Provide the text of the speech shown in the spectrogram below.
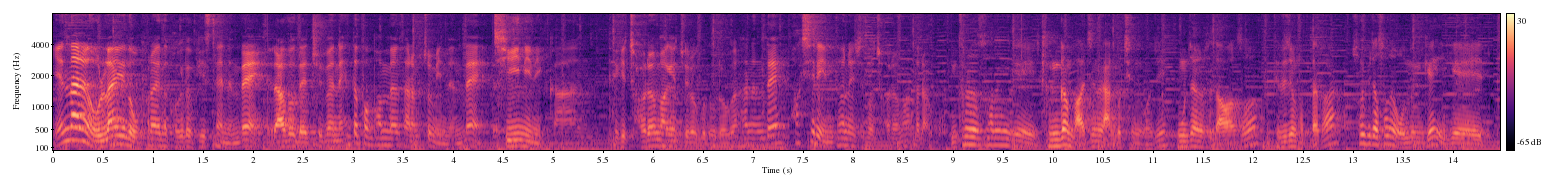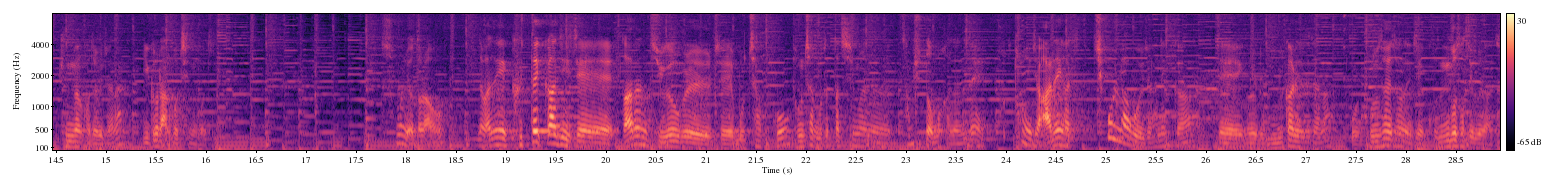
옛날에는 온라인이든 오프라인이든 거기도 비슷했는데 나도 내 주변에 핸드폰 판매하는 사람 좀 있는데 지인이니까 되게 저렴하게 주려고 노력을 하는데 확실히 인터넷이 더 저렴하더라고. 인터넷에서 사는 게 중간 마진을 안 거치는 거지. 공장에서 나와서 대리점 갔다가 소비자 손에 오는 게 이게 중간 과정이잖아. 이걸 안 거치는 거지. 28, 9? 근데 만약에 그때까지 이제 다른 직업을 이제 못 찾고 정착 못했다 치면은 30 넘어가는데 보통 이제 아내가 치골라고 이제 하니까 이제 이걸 물갈이 하잖아. 뭐 본사에서는 이제 공고사직을 하지.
